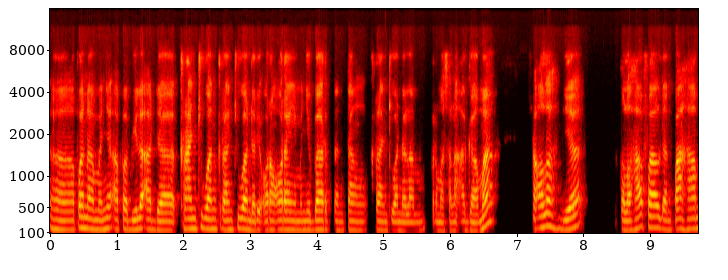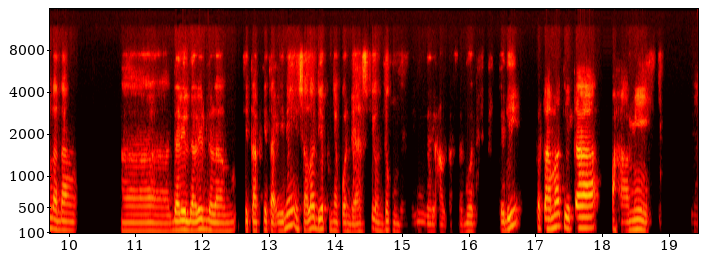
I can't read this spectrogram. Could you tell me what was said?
eh, apa namanya apabila ada kerancuan-kerancuan dari orang-orang yang menyebar tentang kerancuan dalam permasalahan agama insya Allah dia kalau hafal dan paham tentang dalil-dalil uh, dalam kitab kita ini insya Allah dia punya fondasi untuk membentengi dari hal tersebut jadi pertama kita pahami ya,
